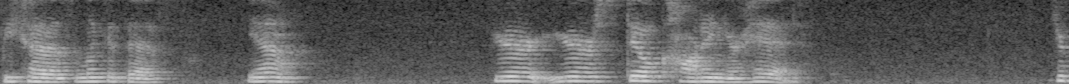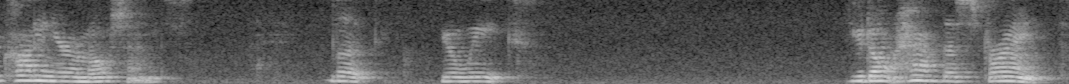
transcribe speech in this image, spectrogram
Because look at this. Yeah. You're, you're still caught in your head. You're caught in your emotions. Look, you're weak. You don't have the strength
